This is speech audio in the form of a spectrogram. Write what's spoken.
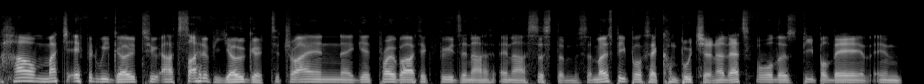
how much effort we go to outside of yogurt to try and uh, get probiotic foods in our in our systems. And most people say kombucha. No, that's for those people there in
